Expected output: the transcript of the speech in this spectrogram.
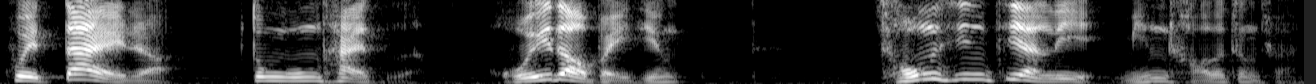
会带着东宫太子回到北京，重新建立明朝的政权。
